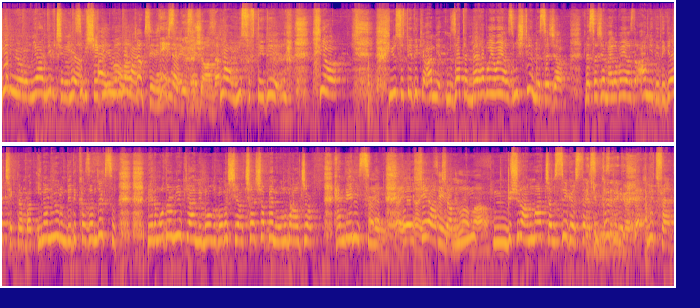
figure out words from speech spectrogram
bilmiyorum ya ne biçim nasıl bir şey Ay bilmiyorum vallahi ama. çok sevindim. Ne inan ki. hissediyorsun şu anda? Ya Yusuf dedi. ya Yusuf dedi ki anne zaten merhabayı o yazmıştı ya mesaja. Mesaja merhaba yazdı. Anne dedi gerçekten bak inanıyorum dedi kazanacaksın. Benim odam yok yani ne olur bana şey al çarşaf ben oğlumu alacağım. Hem de en. Ay, ay, Ee, ay, şey atacağım. sevindim valla. Büşra Hanım'a atacağım size göstersin. Ekibimize de Kadir Bey. gönder. Lütfen.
